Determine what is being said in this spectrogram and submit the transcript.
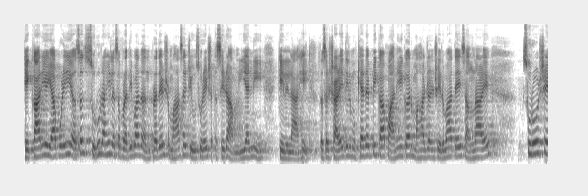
हे कार्य यापुढेही असंच सुरू राहील असं प्रतिपादन प्रदेश महासचिव सुरेश सिडाम यांनी केलेलं आहे. तसंच शाळेतील मुख्याध्यापिका पान्हेकर महाजन शिरभाते संगनाळे सुरोशे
